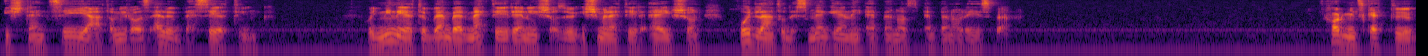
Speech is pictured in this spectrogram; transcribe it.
Isten célját, amiről az előbb beszéltünk? Hogy minél több ember megtérjen és az ő ismeretére eljusson. Hogy látod ezt megjelenni ebben, az, ebben a részben? 32.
